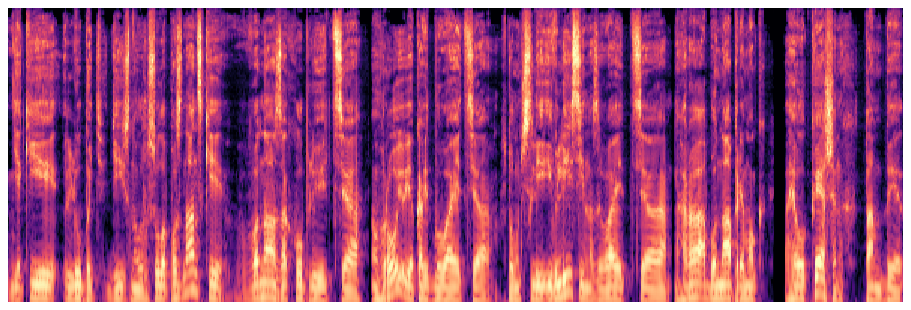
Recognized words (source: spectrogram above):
які любить дійсно Урсула Познанський. Вона захоплюється грою, яка відбувається в тому числі і в лісі. Називається гра або напрямок геокешинг, там де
